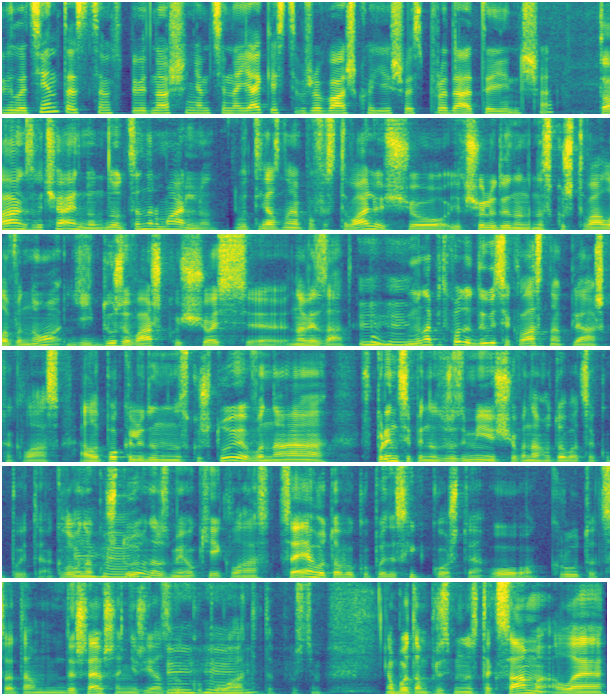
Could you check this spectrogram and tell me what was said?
Вілла Тінта з цим співвідношенням ціна якість, вже важко їй щось продати інше. Так, звичайно, ну це нормально. От я знаю по фестивалю, що якщо людина не скуштувала вино, їй дуже важко щось е, нав'язати. Мгм. Вона підходить, дивиться, класна пляшка, клас. Але поки людина не скуштує, вона в принципі не зрозуміє, що вона готова це купити. А коли вона Мгм. куштує, вона розуміє, окей, клас, це я готова купити. Скільки коштує? О, круто, це там дешевше, ніж я звик Мгм. купувати, допустим. Або там плюс-мінус так само, але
